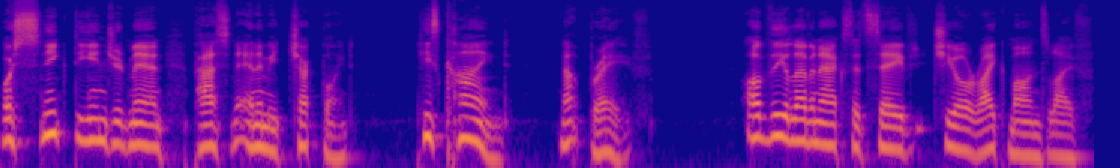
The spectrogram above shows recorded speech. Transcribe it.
or sneak the injured man past an enemy checkpoint. He's kind, not brave. Of the 11 acts that saved Chil Rajchman's life,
